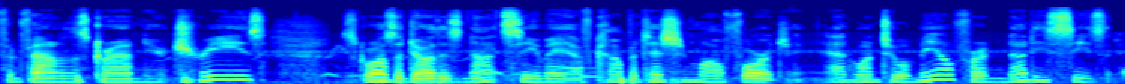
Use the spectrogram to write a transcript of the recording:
Often found on this ground near trees. Squirrels adore this nut, so you may have competition while foraging. Add one to a meal for a nutty seasoning.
